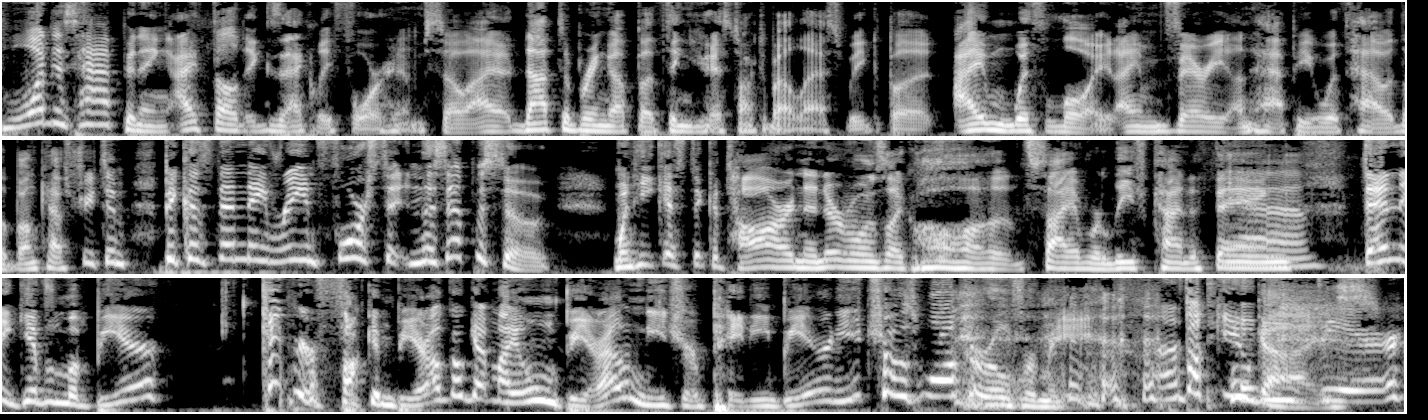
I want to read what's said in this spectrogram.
What is happening? I felt exactly for him. So I not to bring up a thing you guys talked about last week, but I'm with Lloyd. I am very unhappy with how the bunkhouse treats him because then they reinforced it in this episode when he gets the guitar and then everyone's like, "Oh, sigh of relief" kind of thing. Yeah. Then they give him a beer. Keep your fucking beer. I'll go get my own beer. I don't need your pity beer. And you chose Walker over me. Fuck you guys. beer.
